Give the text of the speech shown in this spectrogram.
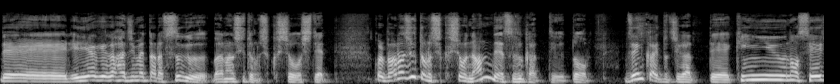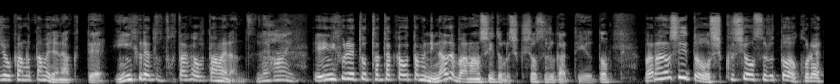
で、利上げが始めたらすぐバランスシートの縮小をして、これバランスシートの縮小なんでするかっていうと、前回と違って金融の正常化のためじゃなくて、インフレと戦うためなんですね。はい、インフレと戦うためになぜバランスシートの縮小するかっていうと、バランスシートを縮小すると、これ、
